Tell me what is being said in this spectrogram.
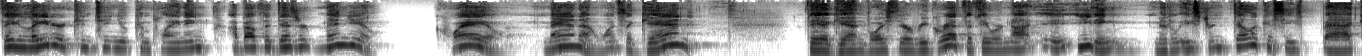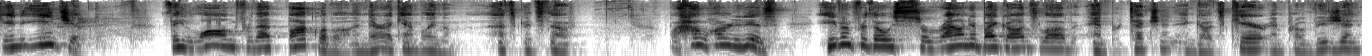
they later continued complaining about the desert menu. Quail, manna, once again. They again voiced their regret that they were not eating Middle Eastern delicacies back in Egypt. They longed for that baklava, and there I can't blame them. That's good stuff. But how hard it is even for those surrounded by God's love and protection and God's care and provision,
